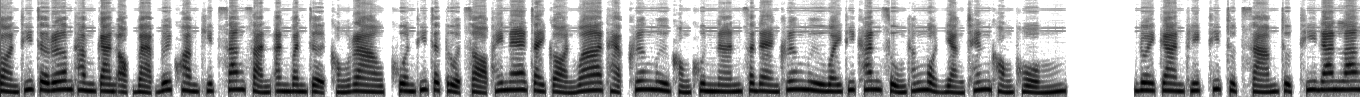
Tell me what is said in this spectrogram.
ก่อนที่จะเริ่มทำการออกแบบด้วยความคิดสร้างสรรค์อันบันเจิดของเรา ควรที่จะตรวจสอบให้แน่ใจก่อนว่าแถบเครื่องมือของคุณนั้นแสดงเครื่องมือไว้ที่ขั้นสูงทั้งหมดอย่างเช่นของผม โดยการคลิกที่จุด 3 จุดที่ด้านล่าง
